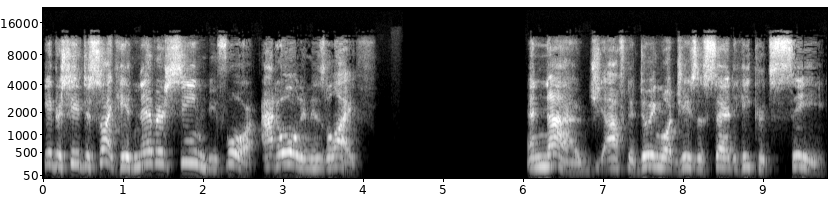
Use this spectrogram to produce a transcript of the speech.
He had received a sight he had never seen before at all in his life. And now, after doing what Jesus said, he could see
